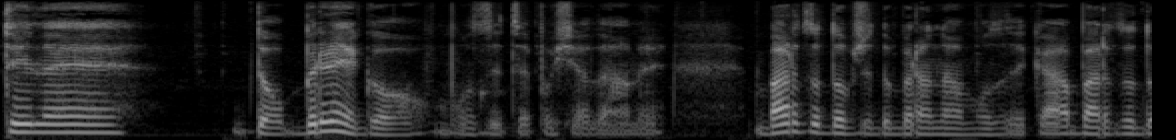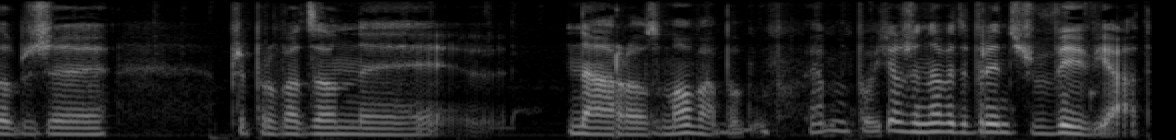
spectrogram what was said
tyle dobrego w muzyce posiadamy. Bardzo dobrze dobrana muzyka, bardzo dobrze przeprowadzony na rozmowa, bo ja bym powiedział, że nawet wręcz wywiad.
